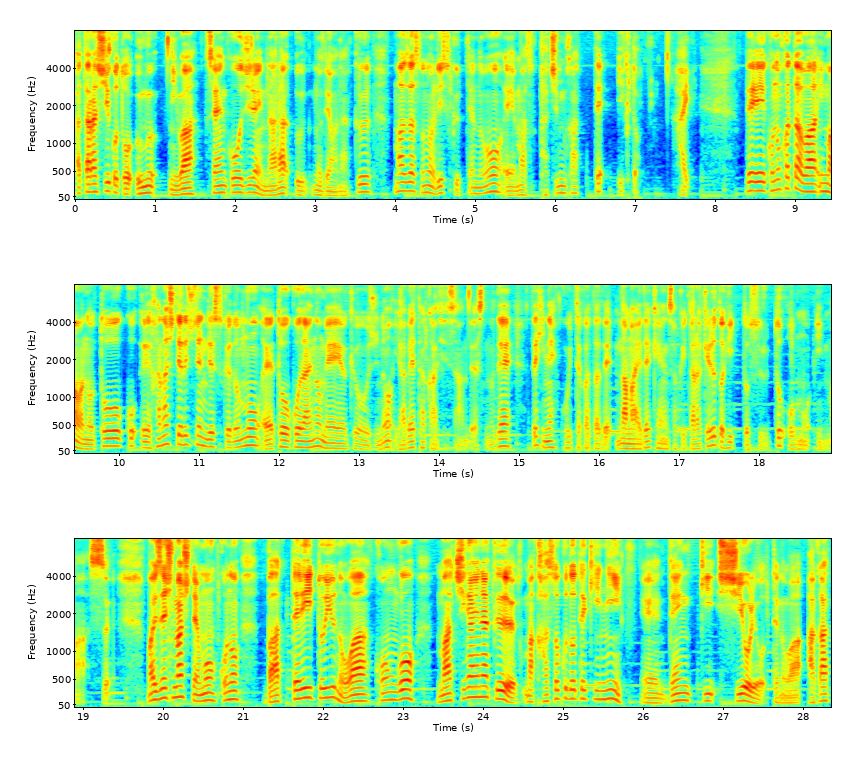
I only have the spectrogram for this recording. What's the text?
新しいことを生むには先行事例に習うのではなく、まずはそのリスクっていうのを、えー、まず立ち向かっていくと。はい。で、この方は今の東工、え、話している時点ですけども、え、東工大の名誉教授の矢部隆さんですので、ぜひね、こういった方で、名前で検索いただけるとヒットすると思います。まあ、いずれにしましても、このバッテリーというのは今後、間違いなく、まあ、加速度的に、えー、電気使用量っていうのは上がっ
